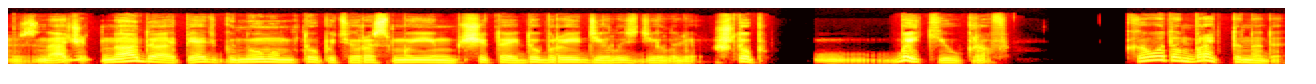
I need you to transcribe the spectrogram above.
«Значит, надо опять гномам топать, раз мы им, считай, доброе дело сделали, чтоб бэки украв. Кого там брать-то надо?»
